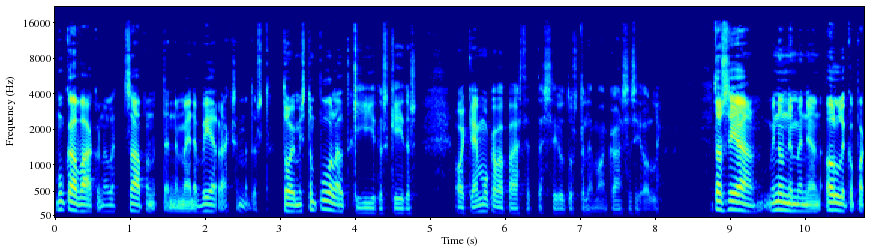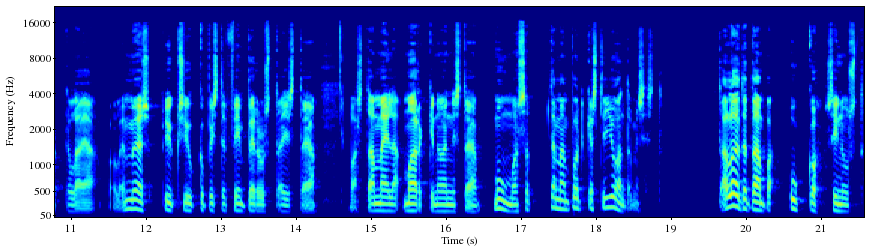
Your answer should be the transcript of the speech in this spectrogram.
Mukavaa, kun olet saapunut tänne meidän vieraaksemme tuosta toimiston puolelta. Kiitos, kiitos. Oikein mukava päästä tässä jutustelemaan kanssasi, Olli. Tosiaan, minun nimeni on Olli Kopakkala ja olen myös yksi ukko.fin perustajista ja vastaan meillä markkinoinnista ja muun muassa tämän podcastin juontamisesta. Aloitetaanpa Ukko sinusta.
